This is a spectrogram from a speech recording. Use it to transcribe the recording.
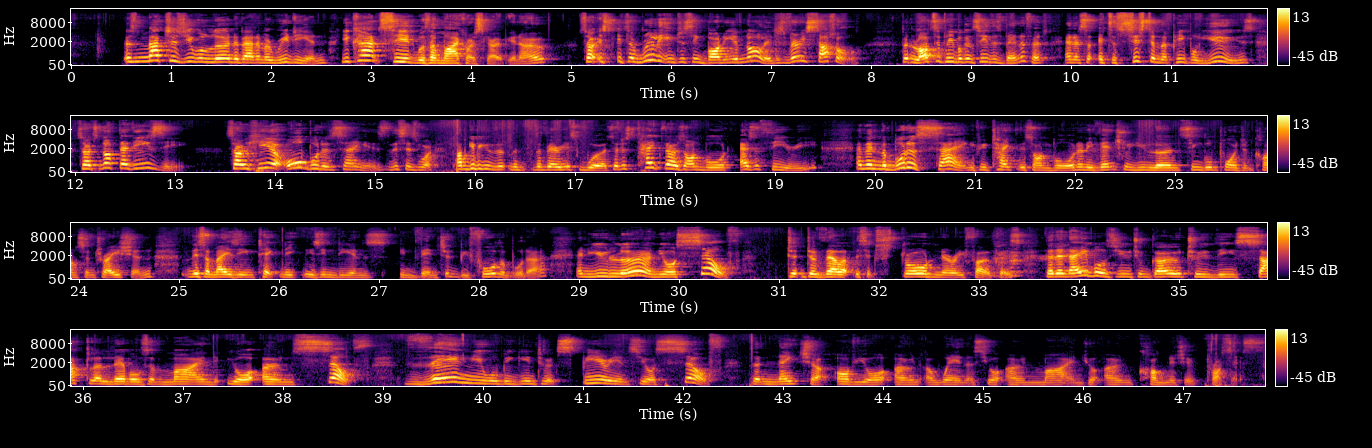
as much as you will learn about a meridian, you can't see it with a microscope, you know. So it's, it's a really interesting body of knowledge. It's very subtle. But lots of people can see this benefit, and it's a, it's a system that people use, so it's not that easy. So here, all Buddha's saying is, this is what, I'm giving you the, the, the various words. So just take those on board as a theory, and then the Buddha's saying, if you take this on board and eventually you learn single pointed concentration, this amazing technique these Indians invented before the Buddha, and you learn yourself to develop this extraordinary focus that enables you to go to these subtler levels of mind, your own self. Then you will begin to experience yourself the nature of your own awareness, your own mind, your own cognitive process.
